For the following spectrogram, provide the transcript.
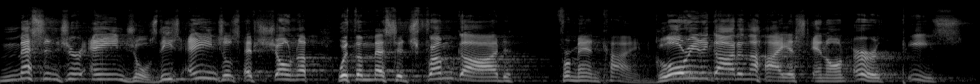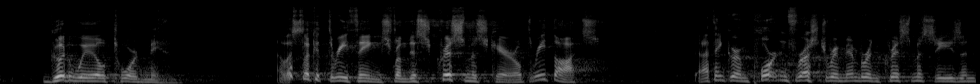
messenger angels. These angels have shown up with a message from God for mankind. Glory to God in the highest, and on earth, peace, goodwill toward men. Now let's look at three things from this Christmas carol, three thoughts that I think are important for us to remember in Christmas season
